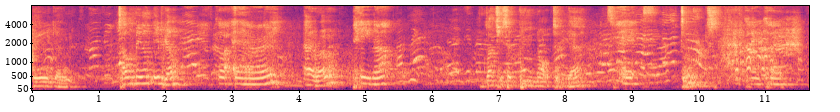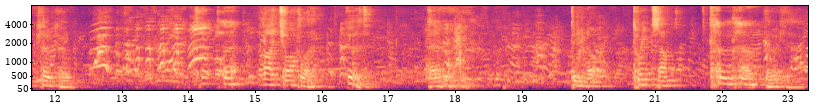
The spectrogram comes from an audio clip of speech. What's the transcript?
Here we go. Tell me, here we go. Got arrow. Arrow. Peanut, I'm glad she said peanut, yeah? Twix, Twix. Cocoa, cocoa. Chocolate, I like chocolate. Good. Arrow. Peanut. Twix and... Cocoa. Okay.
